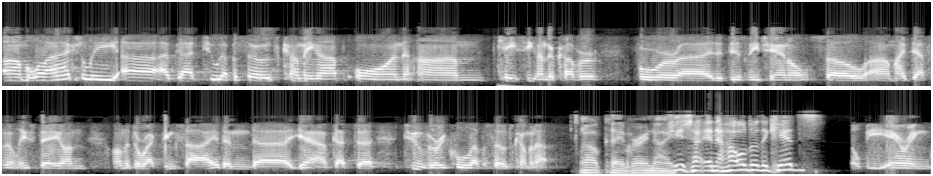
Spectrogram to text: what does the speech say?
Um, well, actually, uh, I've got two episodes coming up on um, K.C. Undercover for uh, the Disney Channel. So um, I definitely stay on on the directing side, and uh, yeah, I've got uh, two very cool episodes coming up. Okay, very nice. Jeez, how- and how old are the kids? They'll be airing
